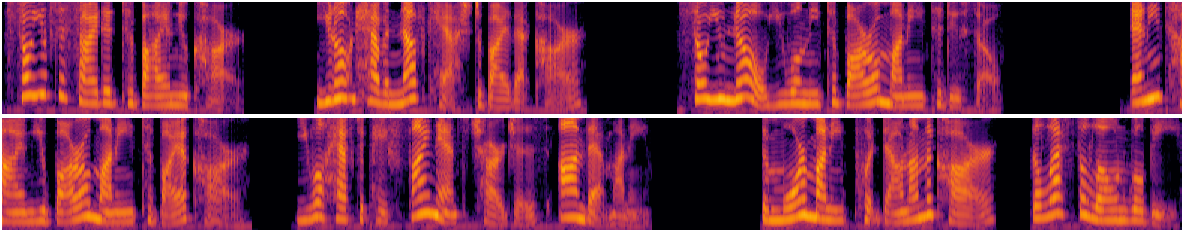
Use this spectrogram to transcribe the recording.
So you've decided to buy a new car. You don't have enough cash to buy that car, so you know you will need to borrow money to do so. Anytime you borrow money to buy a car, you will have to pay finance charges on that money. The more money put down on the car, the less the loan will be.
